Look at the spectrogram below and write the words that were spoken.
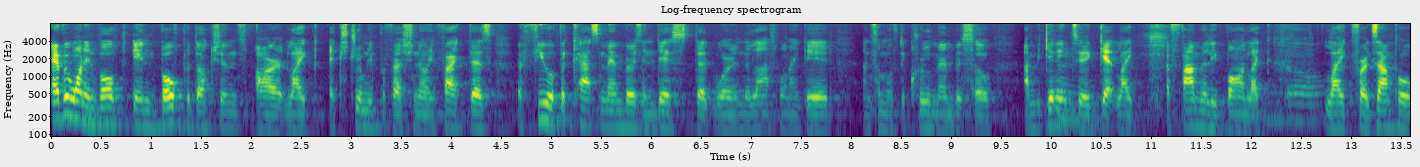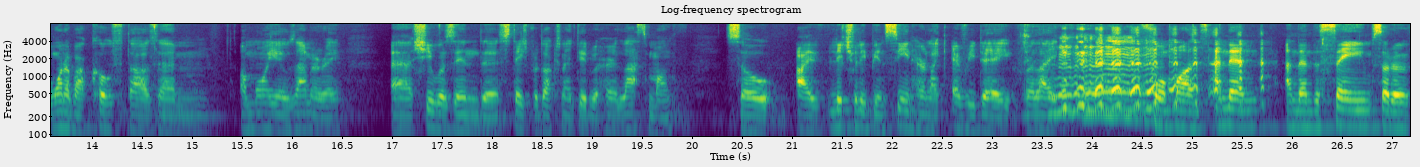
everyone involved in both productions are like extremely professional. In fact, there's a few of the cast members in this that were in the last one I did, and some of the crew members. So I'm beginning to get like a family bond. Like, like for example, one of our co-stars, um, Omoye Uzamere, uh, she was in the stage production I did with her last month. So I've literally been seeing her like every day for like four months, and then and then the same sort of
